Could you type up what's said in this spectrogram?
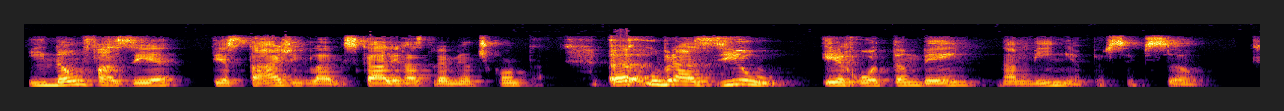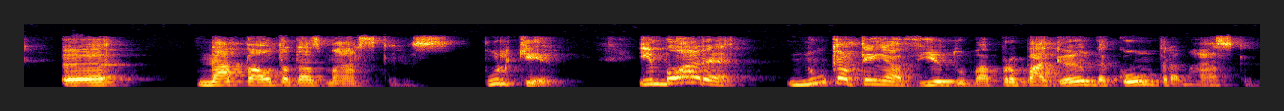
em não fazer testagem em larga escala e rastreamento de contato. Uh, o Brasil errou também, na minha percepção, uh, na pauta das máscaras. Por quê? Embora nunca tem havido uma propaganda contra a máscara,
